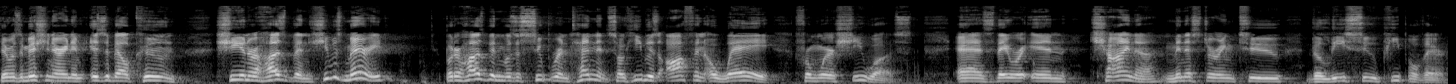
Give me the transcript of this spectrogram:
There was a missionary named Isobel Kuhn. She and her husband, she was married, but her husband was a superintendent, so he was often away from where she was as they were in China ministering to the Lisu people there.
